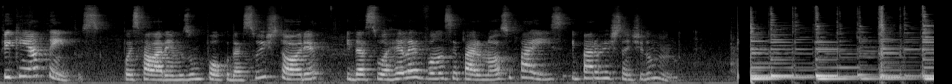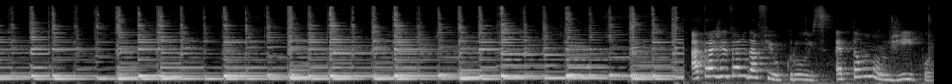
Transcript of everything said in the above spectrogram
Fiquem atentos, pois falaremos um pouco da sua história e da sua relevância para o nosso país e para o restante do mundo. A trajetória da Fiocruz é tão longínqua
